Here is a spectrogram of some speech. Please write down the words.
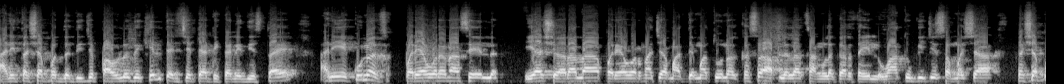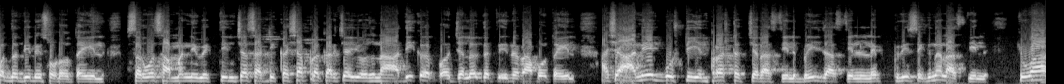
आणि तशा पद्धतीचे पावलं देखील त्यांचे त्या ठिकाणी दिसत आहे आणि एकूणच पर्यावरण असेल या शहराला पर्यावरणाच्या माध्यमातून कसं आपल्याला चांगलं करता येईल? वाहतुकीची समस्या कशा पद्धतीने सोडवता येईल? सर्वसामान्य व्यक्तींच्यासाठी कशा प्रकारच्या योजना अधिक जलदगतीने राबवता येईल? अशा अनेक गोष्टी इन्फ्रास्ट्रक्चर असतील ब्रिज असतील फ्री सिग्नल असतील किंवा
